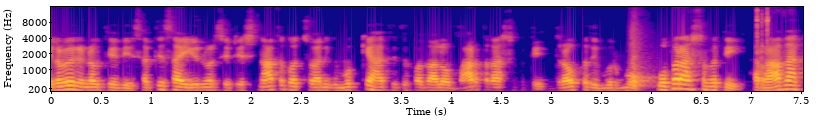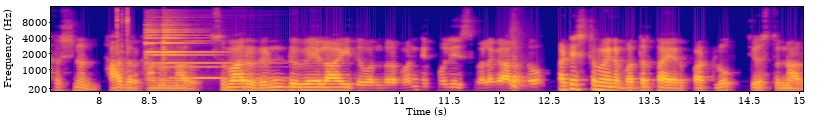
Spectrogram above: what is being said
ఇరవై రెండవ తేదీ సత్యసాయి యూనివర్సిటీ స్నాతకోత్సవానికి ముఖ్య అతిథి హోదాలో భారత రాష్ట్రపతి ద్రౌపది ముర్ము ఉపరాష్ట్రపతి రాధాకృష్ణన్ హాజరు కానున్నారు. సుమారు రెండు వేల ఐదు వందల మంది పోలీస్ బలగాలతో పటిష్టమైన భద్రతా ఏర్పాట్లు చేస్తున్నారు.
